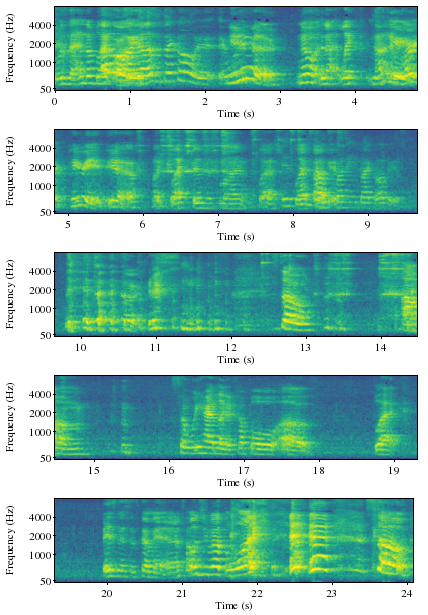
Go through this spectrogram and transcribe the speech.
it was the end of Black oh August. that's what they call it. It. Yeah. No, not like not at work. Period. Yeah, like Black Business Month slash It Black August. funny, Black August. so, um, so we had like a couple of black businesses come in, and I told you about the one. so,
